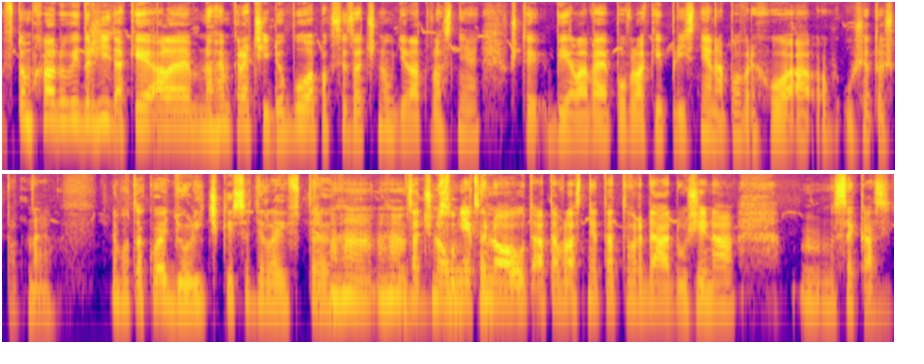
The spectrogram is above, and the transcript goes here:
V tom chladu vydrží taky, ale mnohem kratší dobu a pak se začnou dělat vlastně už ty bělavé povlaky plísně na povrchu a už je to špatné. Nebo takové dělíčky se dělají v té... Mm-hmm, mm, začnou subce. měknout a ta vlastně ta tvrdá dužina mm, se kazí.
